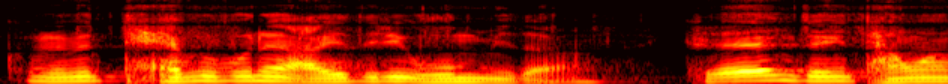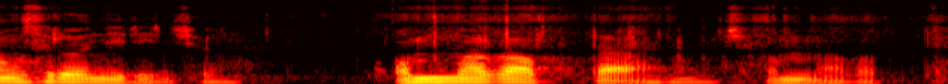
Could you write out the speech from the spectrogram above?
그러면 대부분의 아이들이 웁니다. 굉장히 당황스러운 일이죠. 엄마가 없다. 엄마가 없다.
